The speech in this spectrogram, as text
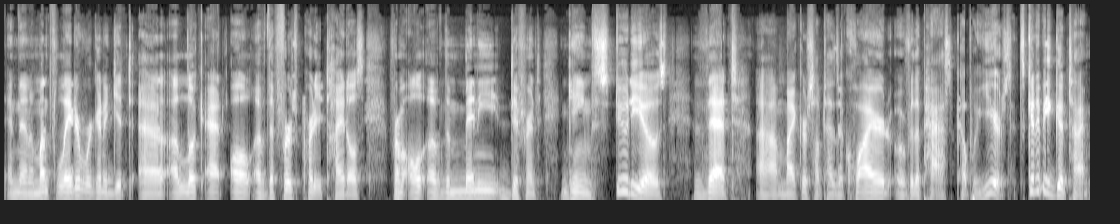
And then a month later, we're going to get a, a look at all of the first party titles from all of the many different game studios that uh, Microsoft has acquired over the past couple years. It's going to be a good time.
